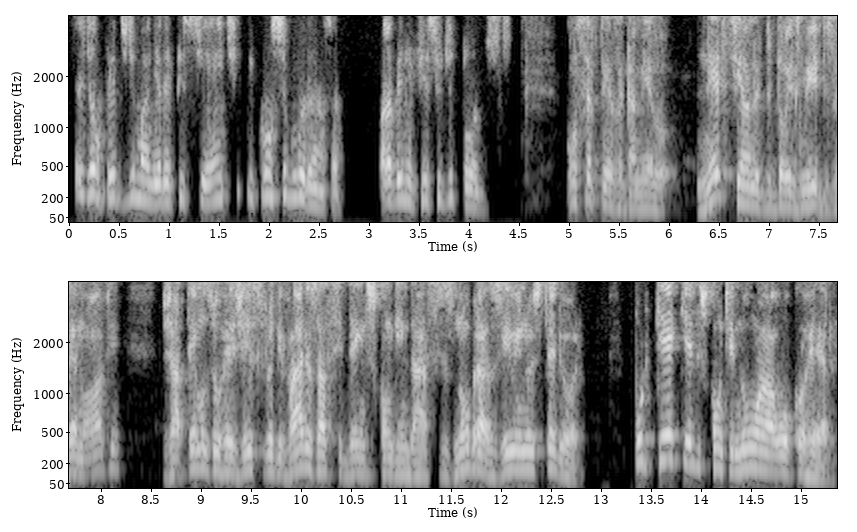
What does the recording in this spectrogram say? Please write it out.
sejam feitos de maneira eficiente e com segurança, para benefício de todos. Com certeza, Camilo. Neste ano de 2019, já temos o registro de vários acidentes com guindastes no Brasil e no exterior. Por que, que eles continuam a ocorrer?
